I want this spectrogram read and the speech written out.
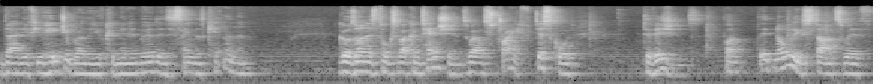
That if you hate your brother, you've committed murder. It's the same as killing them. It goes on and talks about contentions, well, strife, discord, divisions. But it normally starts with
